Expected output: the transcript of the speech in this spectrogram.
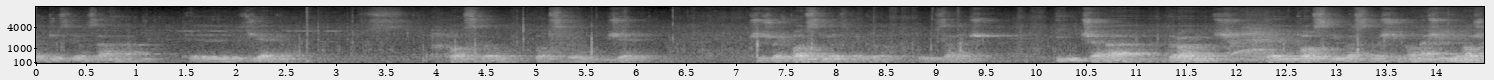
będzie związana yy, z ziemią, polską, polską ziemią. Przyszłość Polski od tego zależy i trzeba bronić tej polskiej własności. Ona się nie może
